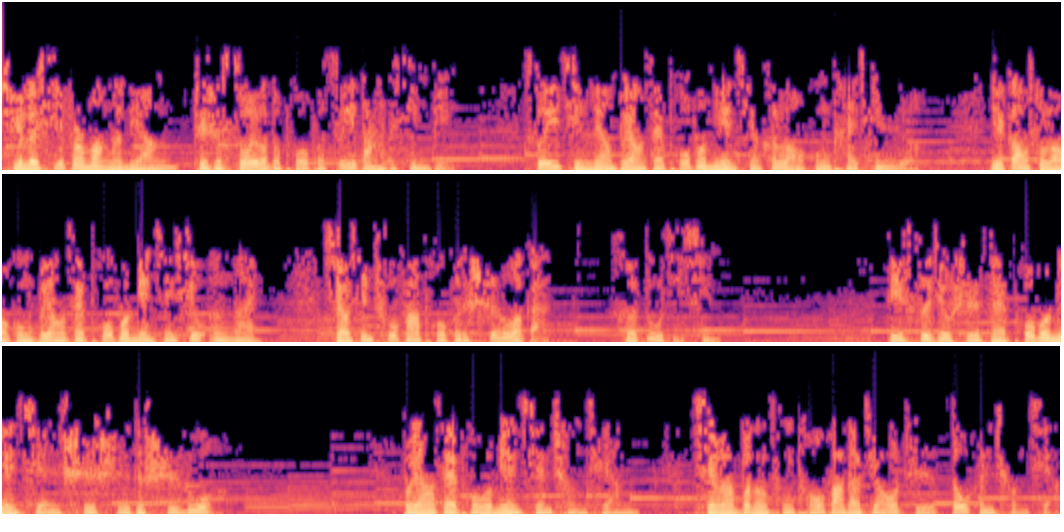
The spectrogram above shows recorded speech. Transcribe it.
娶了媳妇忘了娘，这是所有的婆婆最大的心病。所以尽量不要在婆婆面前和老公太亲热，也告诉老公不要在婆婆面前秀恩爱，小心触发婆婆的失落感和妒忌心。第四，就是在婆婆面前适时的示弱，不要在婆婆面前逞强，千万不能从头发到脚趾都很逞强，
